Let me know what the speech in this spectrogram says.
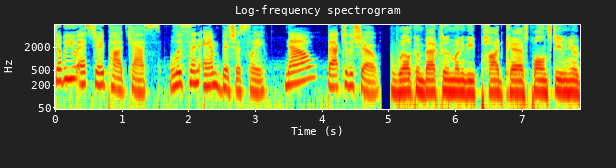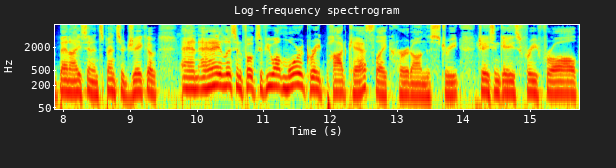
WSJ Podcasts. Listen ambitiously. Now, back to the show. Welcome back to the Money Beat podcast. Paul and Stephen here, Ben Eisen and Spencer Jakab. And, and hey, listen, folks, if you want more great podcasts like Heard on the Street, Jason Gay's Free for All,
